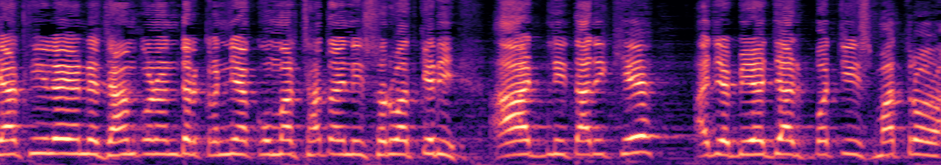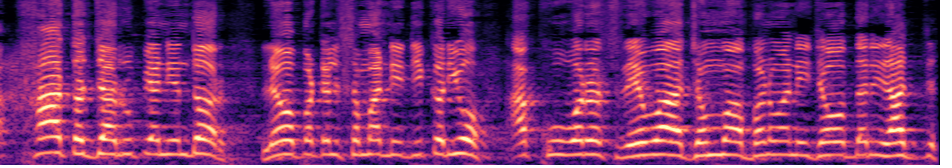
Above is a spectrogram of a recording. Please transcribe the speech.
ત્યારથી લઈ અને જામકણ અંદર કન્યાકુમાર છાત્રાલયની શરૂઆત કરી. આજની તારીખે આજે બે હજાર પચીસ માત્ર સાત હજાર રૂપિયાની અંદર લેવા પટેલ સમાજની દીકરીઓ આખું વર્ષ રહેવા, જમવા, ભણવાની જવાબદારી રાજ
